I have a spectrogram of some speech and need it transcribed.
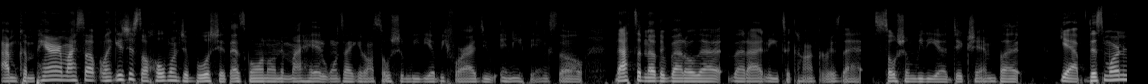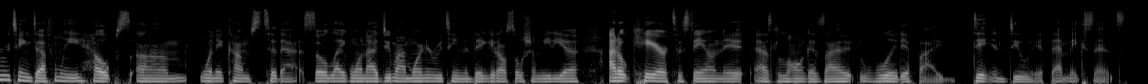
I'm comparing myself. Like it's just a whole bunch of bullshit that's going on in my head once I get on social media before I do anything. So that's another battle that that I need to conquer is that social media addiction. But yeah, this morning routine definitely helps um, when it comes to that. So, like when I do my morning routine and then get on social media, I don't care to stay on it as long as I would if I didn't do it, if that makes sense.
